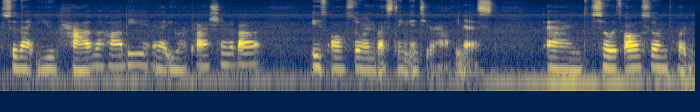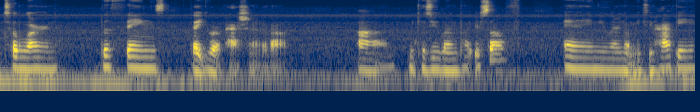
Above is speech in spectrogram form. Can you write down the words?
so that you have a hobby that you are passionate about is also investing into your happiness. And so it's also important to learn the things that you are passionate about um, because you learn about yourself and you learn what makes you happy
